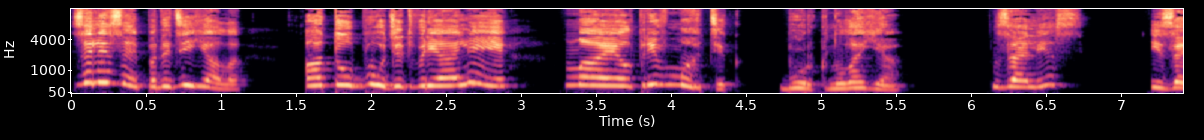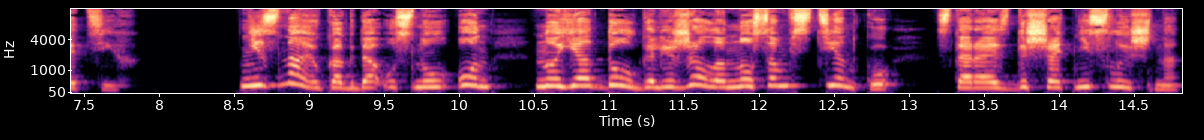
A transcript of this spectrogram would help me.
Залезай под одеяло, а то будет в реалее Майл Травматик, буркнула я. Залез и затих. Не знаю, когда уснул он, но я долго лежала носом в стенку, стараясь дышать неслышно.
